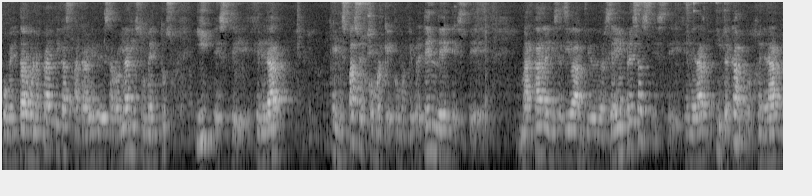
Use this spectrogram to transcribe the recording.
fomentar buenas prácticas, a través de desarrollar instrumentos y este, generar en espacios como el que, como el que pretende este, marcar la iniciativa Biodiversidad y Empresas, este, generar intercambio, generar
